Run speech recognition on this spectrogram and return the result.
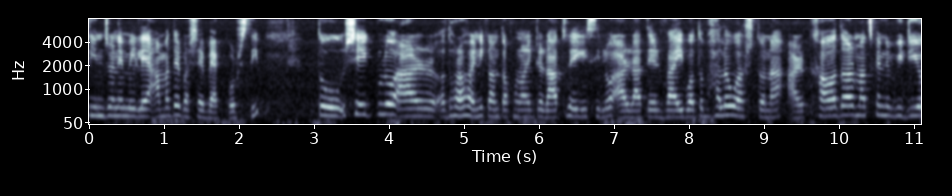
তিনজনে মিলে আমাদের বাসায় ব্যাক করছি। তো সেইগুলো আর ধরা হয়নি, কারণ তখন অনেকটা রাত হয়ে গেছিল, আর রাতের ভাইব অত ভালোও আসতো না। আর খাওয়া দাওয়ার মাঝখানে ভিডিও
